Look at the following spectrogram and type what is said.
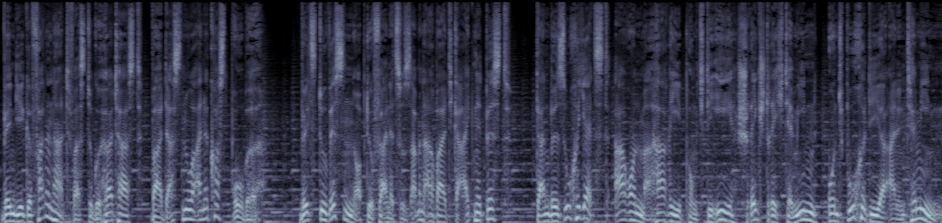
Wenn dir gefallen hat, was du gehört hast, war das nur eine Kostprobe. Willst du wissen, ob du für eine Zusammenarbeit geeignet bist? Dann besuche jetzt aronmahari.de-termin und buche dir einen Termin.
